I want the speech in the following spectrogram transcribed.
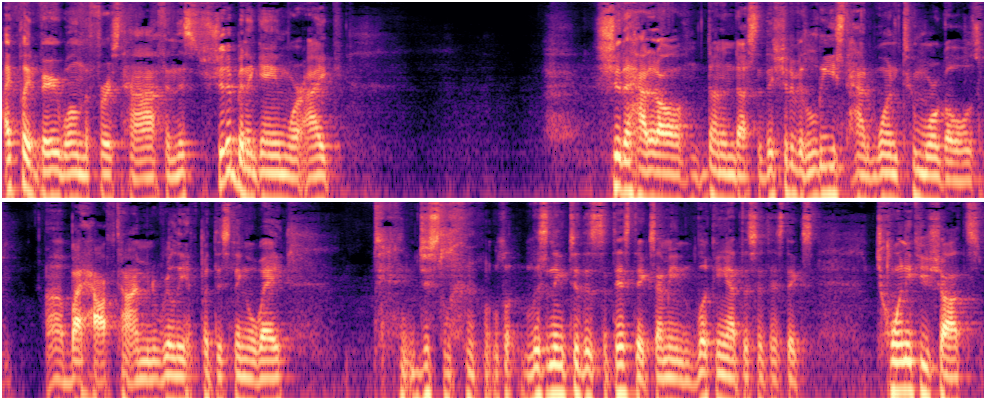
I played very well in the first half, and this should have been a game where Ike should have had it all done and dusted. They should have at least had one, two more goals uh, by halftime and really have put this thing away. Just listening to the statistics, I mean, looking at the statistics 22 shots,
